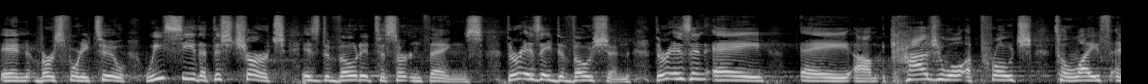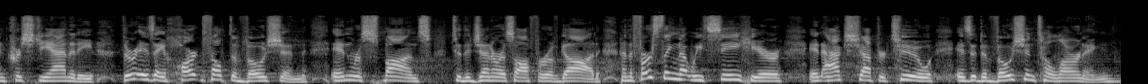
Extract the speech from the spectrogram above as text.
in verse 42, we see that this church is devoted to certain things. There is a devotion. There isn't a a um, casual approach to life and Christianity. There is a heartfelt devotion in response to the generous offer of God. And the first thing that we see here in Acts chapter 2 is a devotion to learning.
